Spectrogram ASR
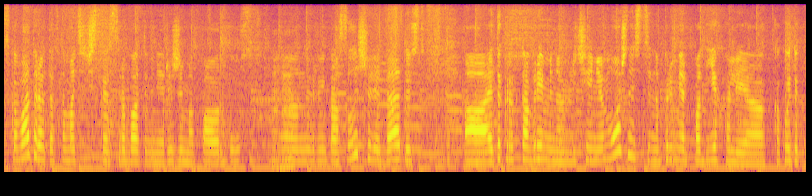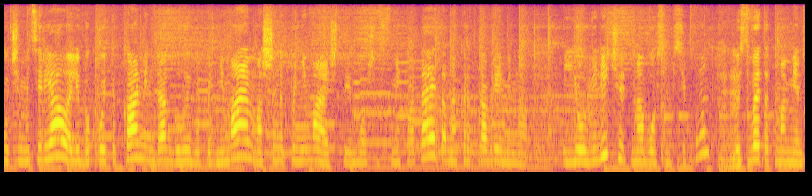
экскаваторов это автоматическое срабатывание режима Power Boost. Э, наверняка слышали, да, то есть это кратковременное увеличение мощности. Например, подъехали к какой-то куче материала, либо какой-то камень, да, глыбу поднимаем. Машина понимает, что ей мощности не хватает, она кратковременно ее увеличивает на 8 секунд. Мгм. То есть в этот момент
